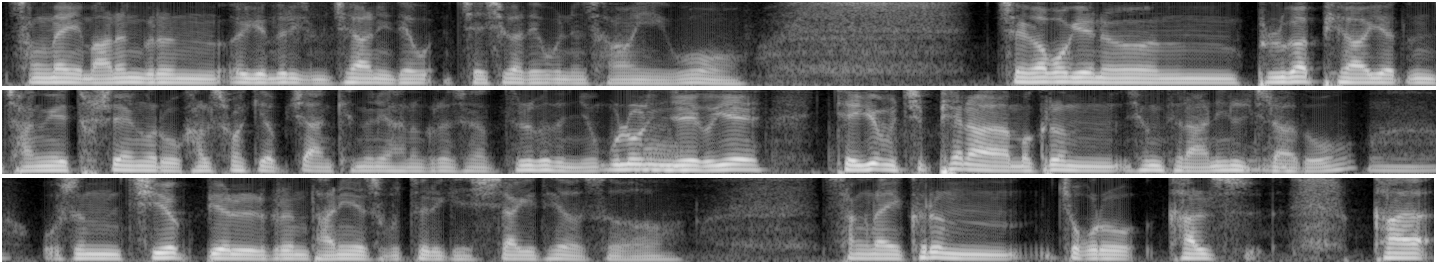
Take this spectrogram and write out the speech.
상당히 많은 그런 의견들이 지금 제안이 되고 제시가 되고 있는 상황이고 제가 보기에는 불가피하게 어떤 장외 투쟁으로 갈 수밖에 없지 않겠느냐 하는 그런 생각 들거든요. 물론 어. 이제 그게 대규모 집회나 뭐 그런 형태는 아닐지라도 음. 음. 우선 지역별 그런 단위에서부터 이렇게 시작이 되어서 상당히 그런 쪽으로 갈 수, 가,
